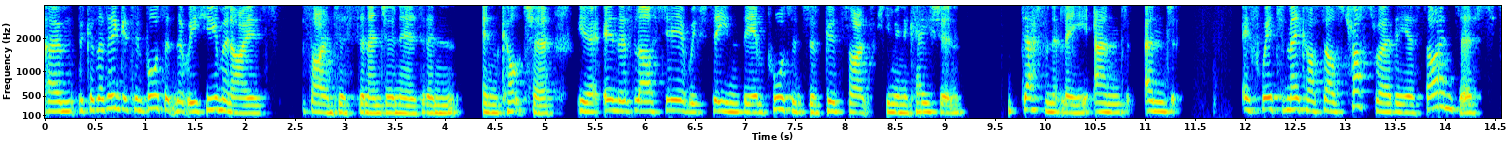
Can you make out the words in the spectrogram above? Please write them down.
um, because I think it's important that we humanize scientists and engineers in in culture. You know, in this last year, we've seen the importance of good science communication definitely. And and if we're to make ourselves trustworthy as scientists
